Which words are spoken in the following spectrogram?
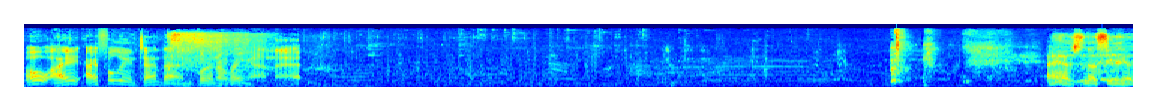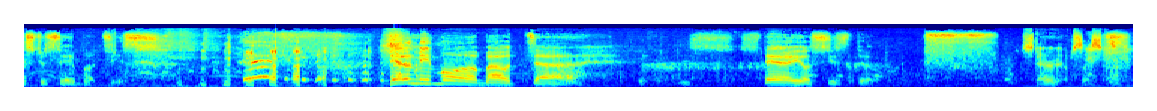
Oh, I, I fully intend on putting a ring on that. I have nothing else to say about this. Tell me more about uh, this stereo system. Stereo system.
